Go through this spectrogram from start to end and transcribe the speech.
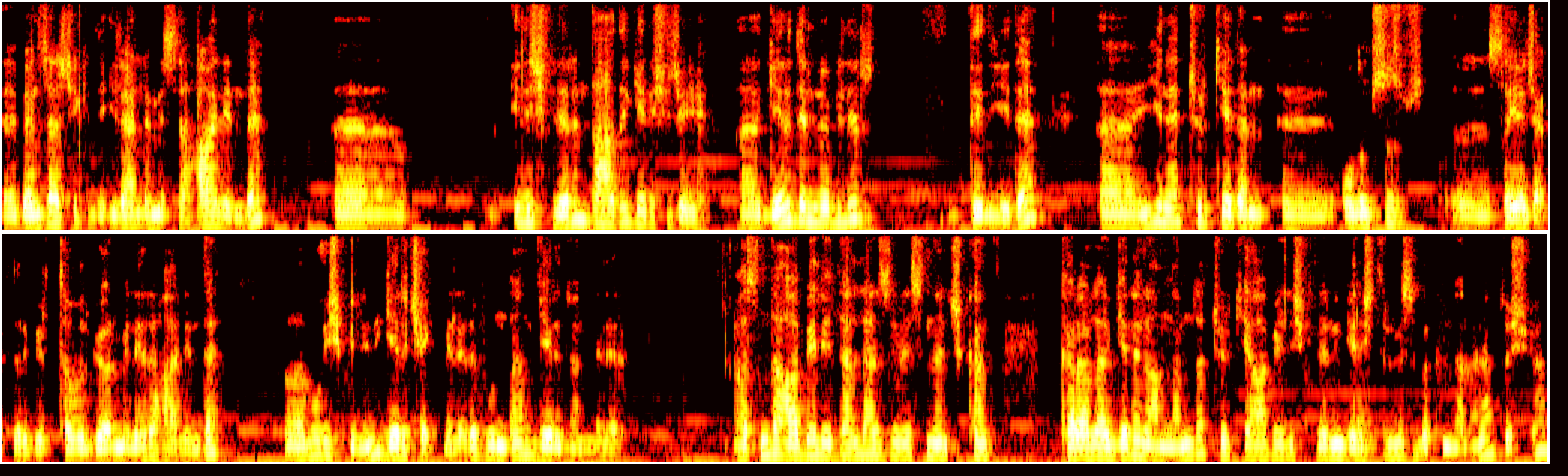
benzer şekilde ilerlemesi halinde ilişkilerin daha da gelişeceği. Geri dönülebilir dediği de yine Türkiye'den olumsuz sayacakları bir tavır görmeleri halinde bu işbirliğini geri çekmeleri, bundan geri dönmeleri. Aslında AB Liderler Zirvesi'nden çıkan kararlar genel anlamda Türkiye-AB ilişkilerinin geliştirilmesi bakımından önem taşıyor.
